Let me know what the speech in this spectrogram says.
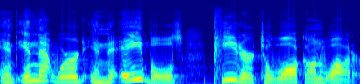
and in that word enables Peter to walk on water.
